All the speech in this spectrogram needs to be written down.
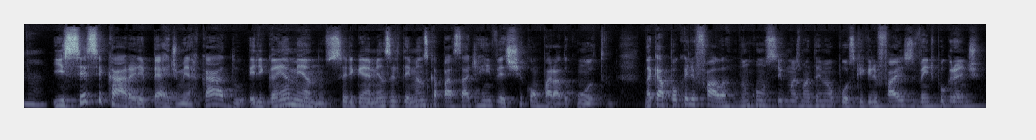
Hum. E se esse cara ele perde mercado, ele ganha menos. Se ele ganha menos, ele tem menos capacidade de reinvestir comparado com o outro. Daqui a pouco ele fala: não consigo mais manter meu posto. O que, que ele faz? Vende pro grande.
